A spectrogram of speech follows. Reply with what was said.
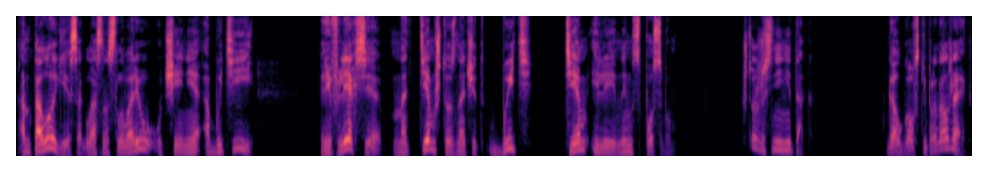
Антология, согласно словарю, учение о бытии. Рефлексия над тем, что значит «быть» тем или иным способом. Что же с ней не так? Голговский продолжает.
